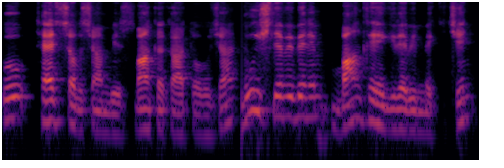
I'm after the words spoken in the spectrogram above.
Bu ters çalışan bir banka kartı olacak. Bu işlemi benim bankaya girebilmek için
